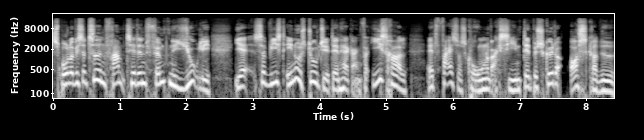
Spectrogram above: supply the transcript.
Spoler vi så tiden frem til den 15. juli, ja, så viste endnu et studie den her gang fra Israel, at Pfizers coronavaccine, den beskytter også gravide.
